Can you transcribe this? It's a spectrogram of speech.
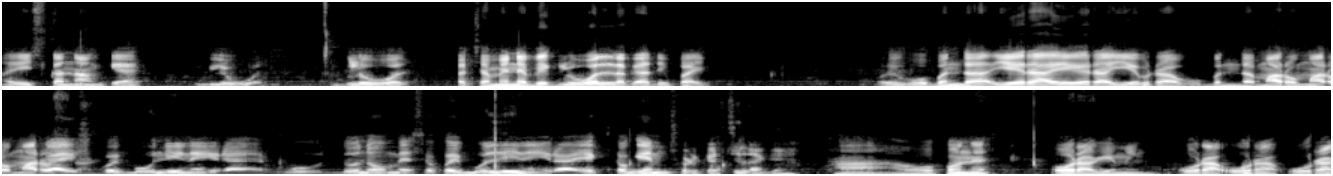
भाई इसका नाम क्या है? ग्लू वॉल ग्लू वॉल अच्छा मैंने भी ग्लू वॉल लगा दी भाई। ओए वो बंदा ये रहा ये रहा ये रहा वो बंदा मारो मारो मारो गाइस कोई बोल ही नहीं रहा है वो दोनों में से कोई बोल ही नहीं रहा है एक तो गेम छोड़कर चला गया हाँ वो कौन है ओरा गेमिंग ओरा ओरा ओरा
